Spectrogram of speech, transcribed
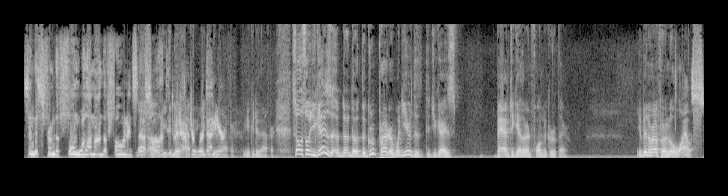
send this from the phone while I'm on the phone and no, stuff. so I'll have to do do it it after. You afterwards can on here. after. You can do it after. So, so you guys, uh, the, the the group Predator. What year did, did you guys band together and form the group there? You've been around for a little while. It's,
